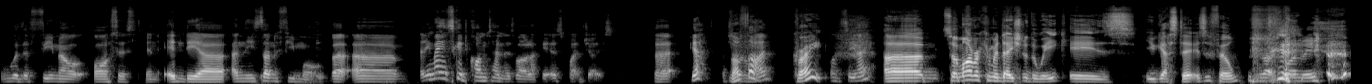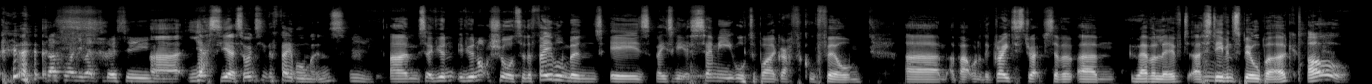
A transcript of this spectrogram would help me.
with a female artist in India, and he's done a few more. But um, and he makes good content as well. Like it is quite jokes. But yeah, that's Love that. mine. Great. See, mate? Um, so my recommendation of the week is you guessed it. It's a film. So that's the one we. that's the one you went to go see. Uh, yes, yes. So I went to see The Fabelmans. Mm. Um, so if you're if you're not sure, so The Fabelmans is basically a semi-autobiographical film um, about one of the greatest directors ever um, who ever lived, uh, Mm. Steven Spielberg. Oh,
